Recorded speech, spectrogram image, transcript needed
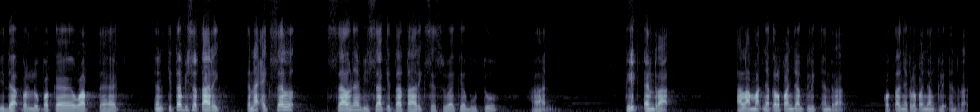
tidak perlu pakai wrap tag dan kita bisa tarik karena Excel selnya bisa kita tarik sesuai kebutuhan. Klik and drag. Alamatnya kalau panjang klik and drag. Kotanya kalau panjang klik and drag.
